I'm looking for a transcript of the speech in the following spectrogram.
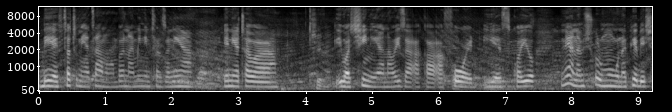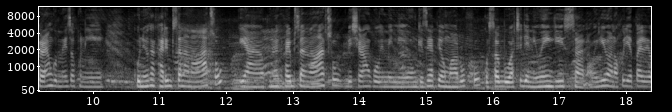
bei ya 3500 ambayo naamini Mtanzania yani hata wa wa chini anaweza aka afford. Yes. Kwa hiyo ni anamshukuru Mungu na pia biashara yangu imeweza kuni, kuniweka karibu sana na watu. Ya, kuniweka karibu sana na watu. Biashara yangu imeniongezea pia umaarufu kwa sababu wateja ni wengi sana. Wengine wanakuja pale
